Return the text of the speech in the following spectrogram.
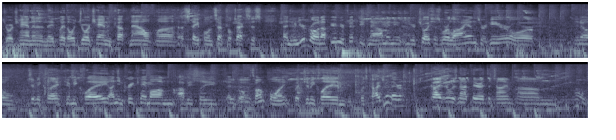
George Hannon, and they play the George Hannon Cup now, uh, a staple in Central Texas. And when you're growing up, you're in your 50s now. I mean, your choices were Lions or here or you know, Jimmy Clay. Jimmy Clay. Onion Creek came on obviously at mm-hmm. some point, but Jimmy Clay and was Kizer there? Kizer was not there at the time. Um, I don't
